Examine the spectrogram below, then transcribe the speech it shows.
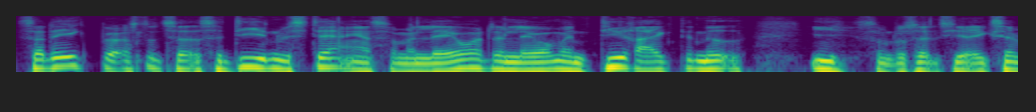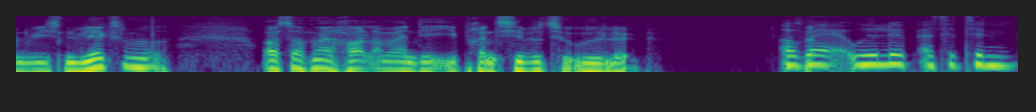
Så det er ikke børsnoteret, så de investeringer, som man laver, den laver man direkte ned i, som du selv siger, eksempelvis en virksomhed, og så holder man det i princippet til udløb. Og så. hvad er udløb? Altså til den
